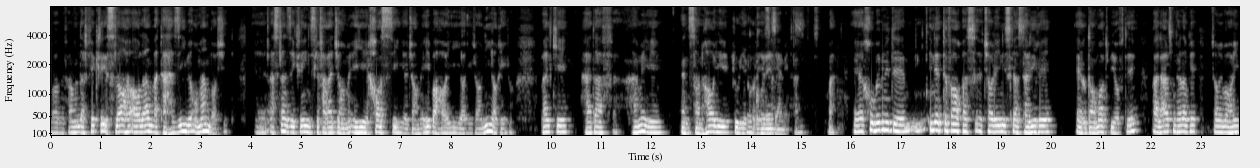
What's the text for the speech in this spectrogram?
و میفرمایند در فکر اصلاح عالم و تهذیب امم باشید. اصلا ذکر این نیست که فقط جامعه خاصی یا جامعه بهایی یا ایرانی یا غیره بلکه هدف همه انسانهای روی کره زمین. بله. خب ببینید این اتفاق پس چاره ای نیست که از طریق اقدامات بیفته. بله عرض می‌کردم که جامعه باهایی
